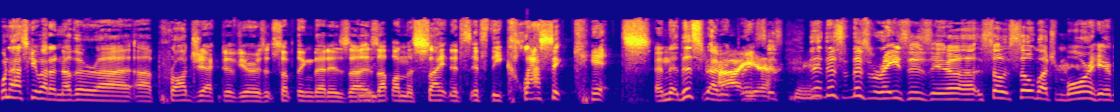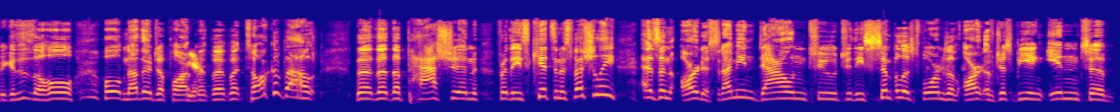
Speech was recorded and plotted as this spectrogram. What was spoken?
I want to ask you about another uh, uh, project of yours. It's something that is uh, mm. is up on the site, and it's it's the classic kits. And this, I mean, ah, raises, yeah. Yeah. this this raises uh, so so much more here because this is a whole whole nother department. Yeah. But but talk about the, the the passion for these kits, and especially as an artist, and I mean down to to the simplest forms of art of just being into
